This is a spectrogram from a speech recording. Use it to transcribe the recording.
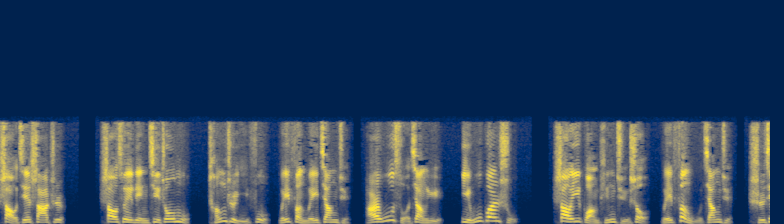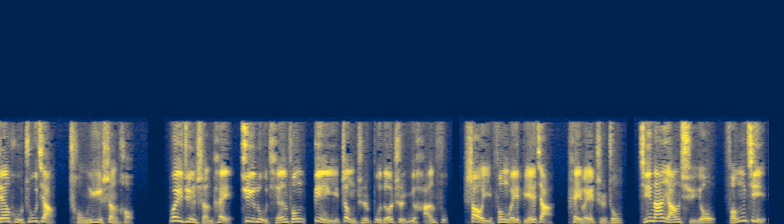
少皆杀之。少遂领冀州牧，承制以父为奋威将军，而无所降御，亦无官属。少以广平举寿为奋武将军，使监护诸将，宠遇甚厚。魏郡沈沛巨鹿田丰，并以正直不得志于韩馥。少以封为别驾，沛为至中。及南阳许攸、冯骥、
